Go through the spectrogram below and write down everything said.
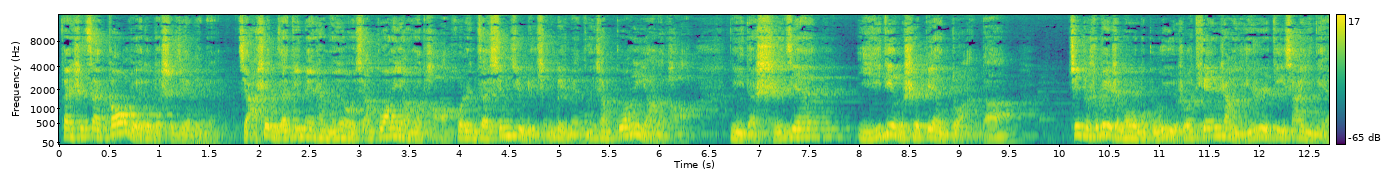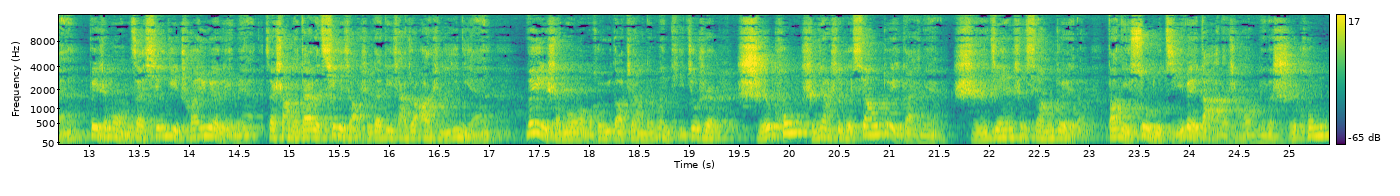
但是在高维度的世界里面，假设你在地面上能有像光一样的跑，或者你在星际旅行里面能像光一样的跑，你的时间一定是变短的。这就是为什么我们古语说“天上一日，地下一年”。为什么我们在星际穿越里面，在上面待了七个小时，在地下就二十一年？为什么我们会遇到这样的问题？就是时空实际上是一个相对概念，时间是相对的。当你速度极为大的时候，你的时空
